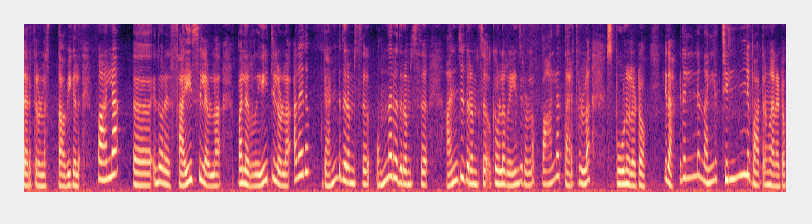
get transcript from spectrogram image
തരത്തിലുള്ള തവികൾ പല എന്താ പറയുക സൈസിലുള്ള പല റേറ്റിലുള്ള അതായത് രണ്ട് ദ്രംസ് ഒന്നര ദ്രംസ് അഞ്ച് ദ്രംസ് ഒക്കെ ഉള്ള റേഞ്ചിലുള്ള പല തരത്തിലുള്ള സ്പൂണുകൾ കേട്ടോ. ഇതാ ഇതെല്ലാം നല്ല ചില്ല് പാത്രങ്ങളാണ് കേട്ടോ.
